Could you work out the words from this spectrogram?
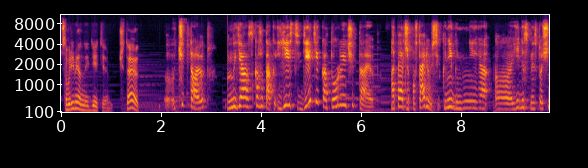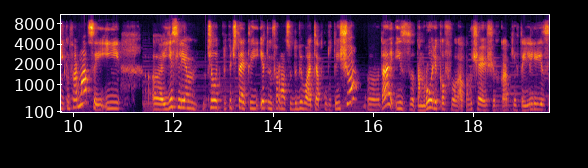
современные дети читают? Э, читают. Ну, я скажу так, есть дети, которые читают. Опять же, повторюсь, книга не э, единственный источник информации, и э, если человек предпочитает и эту информацию добивать откуда-то еще, э, да, из там, роликов обучающих каких-то или из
